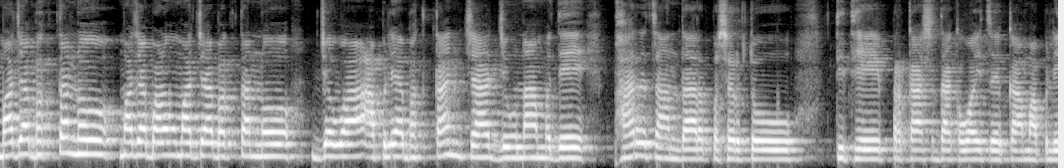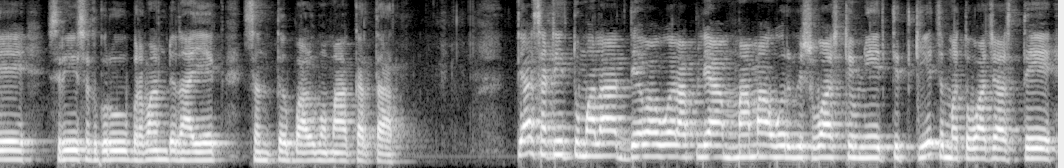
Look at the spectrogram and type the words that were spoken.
माझ्या भक्तांनो माझ्या बाळमामाच्या भक्तांनो जेव्हा आपल्या भक्तांच्या जीवनामध्ये फारच अंधार पसरतो तिथे प्रकाश दाखवायचं काम आपले श्री सद्गुरू ब्रह्मांड नायक संत बाळूमामा करतात. त्यासाठी तुम्हाला देवावर आपल्या मामावर विश्वास ठेवणे तितकेच महत्त्वाचे असते.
